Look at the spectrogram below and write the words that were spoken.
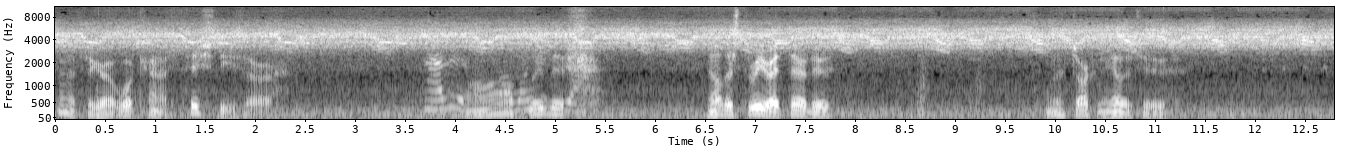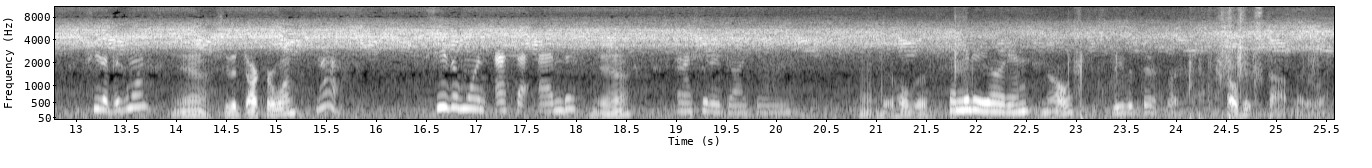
trying to figure out what kind of fish these are. Oh, oh look at this. No, there's three right there, dude. One is darker than the other two. See the big one? Yeah. See the darker one? Yeah. See the one at the end? Yeah. And I see the darker one. Right, here, hold this. Let me do it in. No, leave it there. But... Oh, hit stop, by the way.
